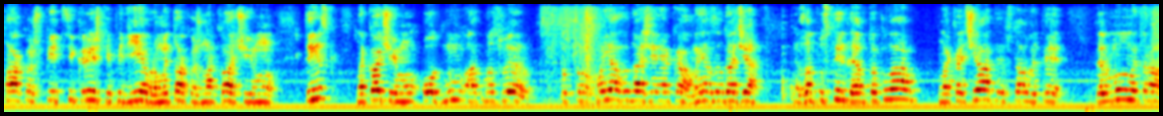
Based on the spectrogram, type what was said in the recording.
Також під ці кришки під євро ми також накачуємо тиск, накачуємо одну атмосферу. Тобто моя задача яка? Моя задача запустити автоклав, накачати, вставити термометра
